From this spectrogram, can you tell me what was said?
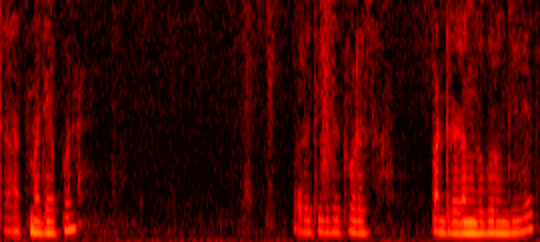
तर आतमध्ये आपण परत एकदा थोडासा पांढरा रंग भरून घेऊयात.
